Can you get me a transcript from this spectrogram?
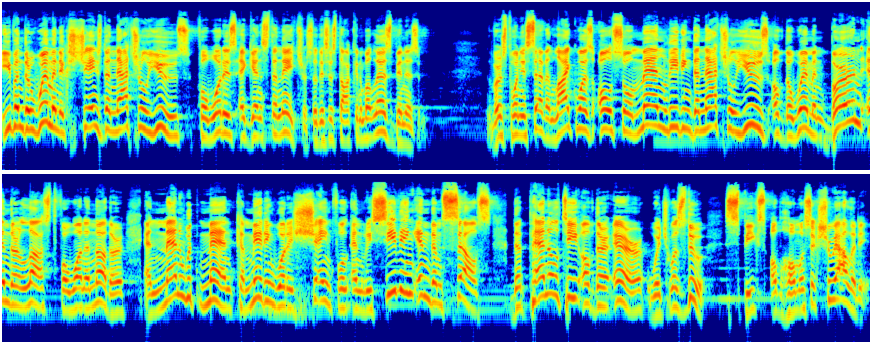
Even their women exchange the natural use for what is against the nature. So this is talking about lesbianism. Verse 27 Likewise also men leaving the natural use of the women burned in their lust for one another and men with men committing what is shameful and receiving in themselves the penalty of their error which was due. Speaks of homosexuality.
